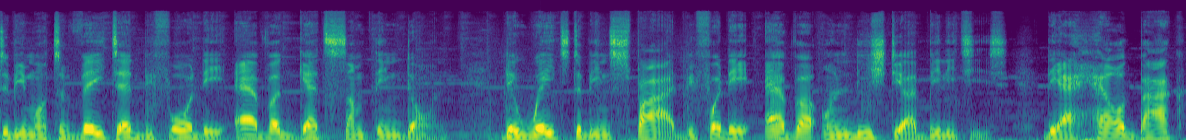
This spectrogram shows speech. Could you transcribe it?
to be motivated before they ever get something done. They wait to be inspired before they ever unleash their abilities. They are held back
